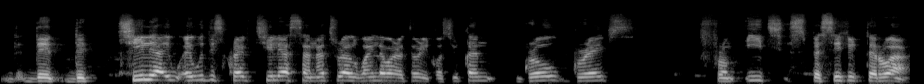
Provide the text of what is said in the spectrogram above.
the, the, the Chile, I, I would describe Chile as a natural wine laboratory because you can grow grapes from each specific terroir.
